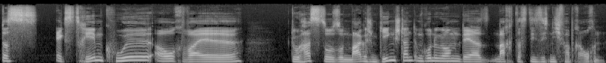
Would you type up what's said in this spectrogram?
das ist extrem cool, auch weil du hast so, so einen magischen Gegenstand im Grunde genommen, der macht, dass die sich nicht verbrauchen.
